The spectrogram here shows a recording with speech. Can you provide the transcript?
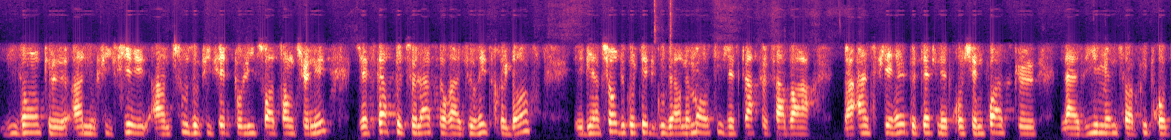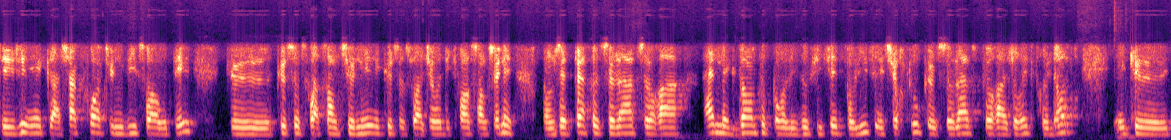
disons qu'un officier, un sous-officier de police soit sanctionné. J'espère que cela fera jurisprudence. Et bien sûr, du côté du gouvernement aussi, j'espère que ça va, inspirer peut-être les prochaines fois à ce que la vie même soit plus protégée et qu'à chaque fois qu'une vie soit ôtée, que, que ce soit sanctionné et que ce soit juridiquement sanctionné. Donc j'espère que cela sera un exemple pour les officiers de police et surtout que cela fera jurisprudence et qu'il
